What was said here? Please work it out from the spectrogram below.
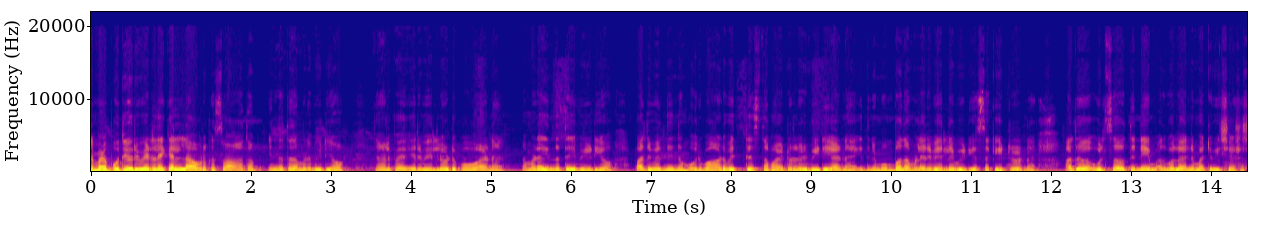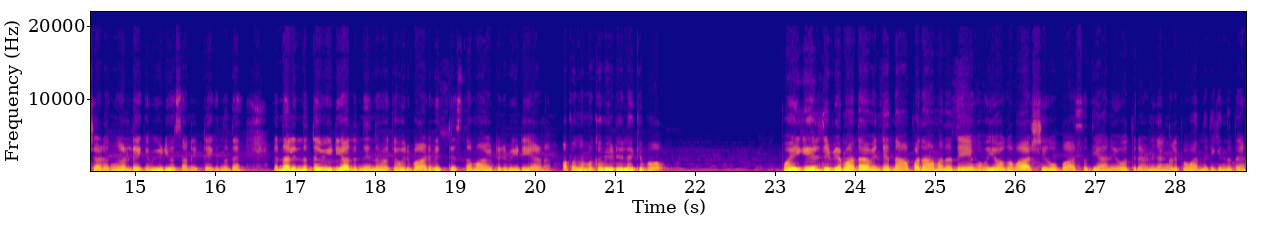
നമ്മുടെ പുതിയൊരു വീട്ടിലേക്ക് എല്ലാവർക്കും സ്വാഗതം. ഇന്നത്തെ നമ്മുടെ വീഡിയോ ഞങ്ങളിപ്പോൾ എരവേലിലോട്ട് പോവുകയാണ് നമ്മുടെ ഇന്നത്തെ ഈ വീഡിയോ പതിവിൽ നിന്നും ഒരുപാട് വ്യത്യസ്തമായിട്ടുള്ളൊരു വീഡിയോ ആണ്. ഇതിനു മുമ്പ് നമ്മൾ എരവേലിലെ വീഡിയോസൊക്കെ ഇട്ടിട്ടുണ്ട്. അത് ഉത്സവത്തിന്റെയും അതുപോലെ തന്നെ മറ്റു വിശേഷ ചടങ്ങുകളുടെയൊക്കെ വീഡിയോസാണ് ഇട്ടേക്കുന്നത്. എന്നാൽ ഇന്നത്തെ വീഡിയോ അതിൽ നിന്നുമൊക്കെ ഒരുപാട് വ്യത്യസ്തമായിട്ടൊരു വീഡിയോ ആണ്. അപ്പോൾ നമുക്ക് വീഡിയോയിലേക്ക് പോവാം. പൊയ്കയിൽ ദിവ്യമാതാവിന്റെ നാൽപ്പതാമത് ദേഹവിയോഗ വാർഷിക ഉപവാസ ധ്യാനയോഗത്തിനാണ് ഞങ്ങളിപ്പോൾ വന്നിരിക്കുന്നത്.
